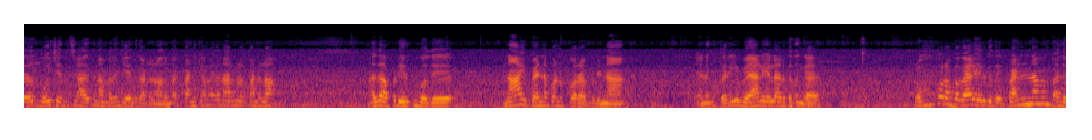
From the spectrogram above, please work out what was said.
ஏதாவது போய் சேர்ந்துச்சுன்னா அதுக்கு நம்ம தான் சேர்ந்து காட்டணும். அந்த மாதிரி பண்ணிக்காமல் ஏதோ நார்மலாக பண்ணலாம். அது அப்படி இருக்கும்போது நான் இப்போ என்ன பண்ண போகிறேன் அப்படின்னா எனக்கு பெரிய வேலையெல்லாம் இருக்குதுங்க. ரொம்ப ரொம்ப வேலை இருக்குது. பண்ணாமல் அந்த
